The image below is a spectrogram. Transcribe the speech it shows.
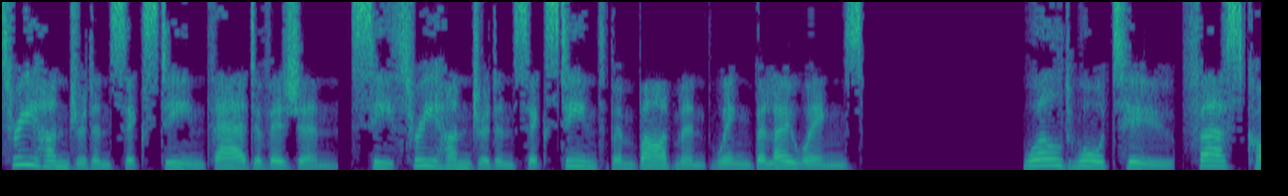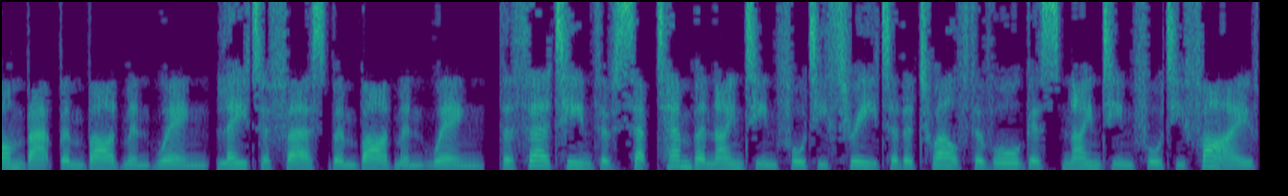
316th Air Division see 316th Bombardment Wing below wings. World War II 1st Combat Bombardment Wing later 1st Bombardment Wing the 13th of September 1943 to the 12th of August 1945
